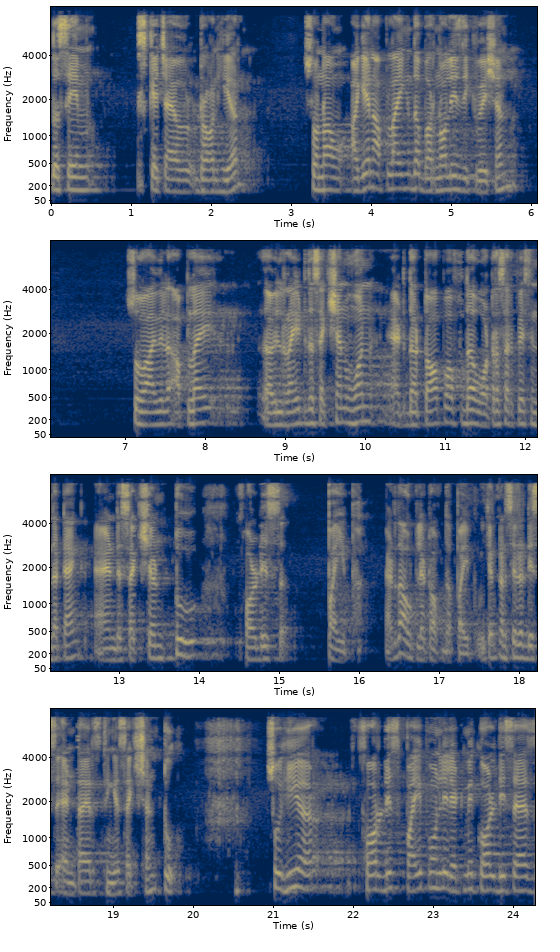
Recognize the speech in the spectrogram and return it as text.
the same sketch I have drawn here. So now again applying the Bernoulli's equation. So I will apply I will write the section 1 at the top of the water surface in the tank and section 2 for this pipe at the outlet of the pipe. We can consider this entire thing as section 2 so here for this pipe only let me call this as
